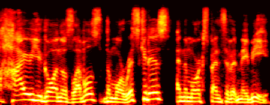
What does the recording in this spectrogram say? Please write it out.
higher you go on those levels, the more risk it is and the more expensive it may be,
